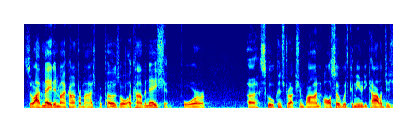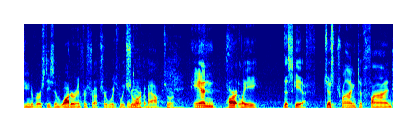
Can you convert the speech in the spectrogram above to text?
So I've made in my compromise proposal a combination for a school construction bond, also with community colleges, universities, and water infrastructure, which we can sure. talk about. Sure. And partly the SCIF, just trying to find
